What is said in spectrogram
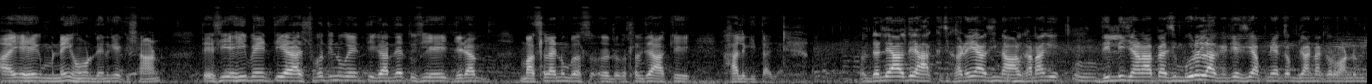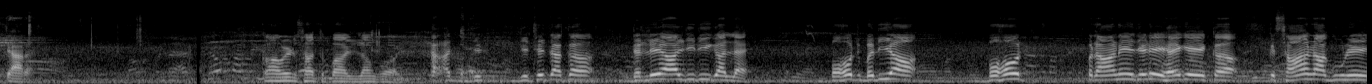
ਆ ਇਹ ਨਹੀਂ ਹੋਣ ਦੇਣਗੇ ਕਿਸਾਨ। ਤੇ ਅਸੀਂ ਇਹੀ ਬੇਨਤੀ ਹੈ ਰਾਸ਼ਟਰਪਤੀ ਨੂੰ ਬੇਨਤੀ ਕਰਦੇ ਹਾਂ ਤੁਸੀਂ ਇਹ ਜਿਹੜਾ ਮਸਲਾ ਇਹਨੂੰ ਬਸ ਸੁਲਝਾ ਕੇ ਹੱਲ ਕੀਤਾ ਜਾਵੇ। ਡੱਲੇਵਾਲ ਦੇ ਹੱਕ 'ਚ ਖੜੇ ਆ ਅਸੀਂ ਨਾਲ ਖੜਾਂਗੇ। ਦਿੱਲੀ ਜਾਣਾ ਪਿਆ ਅਸੀਂ ਮੂਹਰੇ ਲੱਗ ਕੇ ਅਸੀਂ ਆਪਣੀਆਂ ਜਾਨਾਂ ਕਰਵਾਉਣ ਨੂੰ ਵੀ ਤਿਆਰ ਹਾਂ ਕਾਂਗਰਸ ਸਤਪਾਲ ਲੰਗੋਵਾਲ ਜਿੱਥੇ ਤੱਕ ਡੱਲੇਵਾਲ ਜੀ ਦੀ ਗੱਲ ਹੈ ਬਹੁਤ ਵਧੀਆ ਬਹੁਤ ਪੁਰਾਣੇ ਜਿਹੜੇ ਹੈਗੇ ਇੱਕ ਕਿਸਾਨ ਆਗੂ ਨੇ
